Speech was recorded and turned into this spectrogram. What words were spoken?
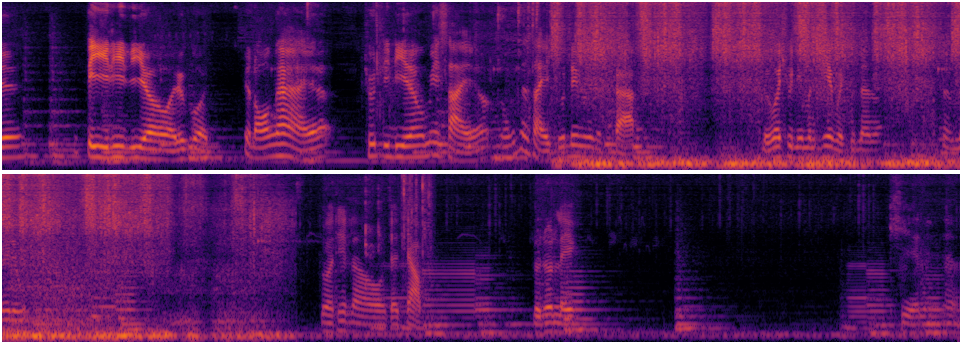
เลยตีทีเดียวอะทุกคนจะร้องไห้แล้ว ชุดดีๆแล้วไม่ใส่แล้วผมจะใส่ชุดได้ไม่กับกาบหรือว่าชุดนี้มันเทพกว่าชุดนั้นวะเออไม่รู้ ตัวที่เราจะจับโดโดเล็กเขียนนะฮะ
